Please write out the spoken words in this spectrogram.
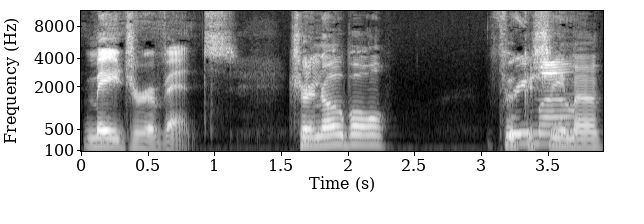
major events: Chernobyl, Three Fukushima, Mile-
